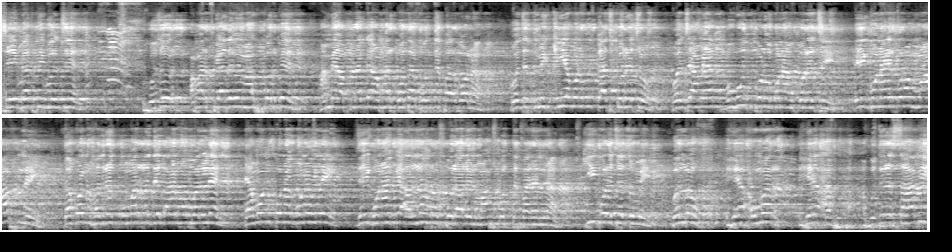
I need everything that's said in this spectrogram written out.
সেই ব্যক্তি বলছেন হুজুর, আমার পেয়াদেবে মাফ করবেন, আমি আপনাকে আমার কথা বলতে পারব না। বলছে, তুমি কি এমন কাজ করেছ? বলছে, আমি এক বহুত বড় গুনাহ করেছি। এই গুনাহের কোনো মাফ নেই। তখন হজরত উমর আনহু বললেন, এমন কোনো গুনাহ নেই যেই গুনাহকে আল্লাহ রব্বুল আলম মাফ করতে পারেন না। কি করেছ তুমি? বলল, হে উমর, হে হুজুরের সাহাবি,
